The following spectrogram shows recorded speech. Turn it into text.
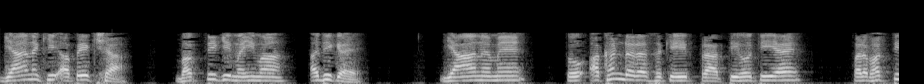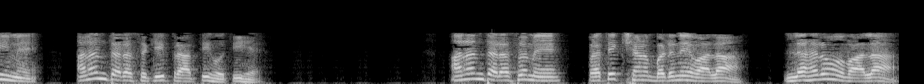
ज्ञान की अपेक्षा भक्ति की महिमा अधिक है। ज्ञान में तो अखंड रस की प्राप्ति होती है, पर भक्ति में अनंत रस की प्राप्ति होती है। अनंत रस में प्रतिक्षण बढ़ने वाला, लहरों वाला,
